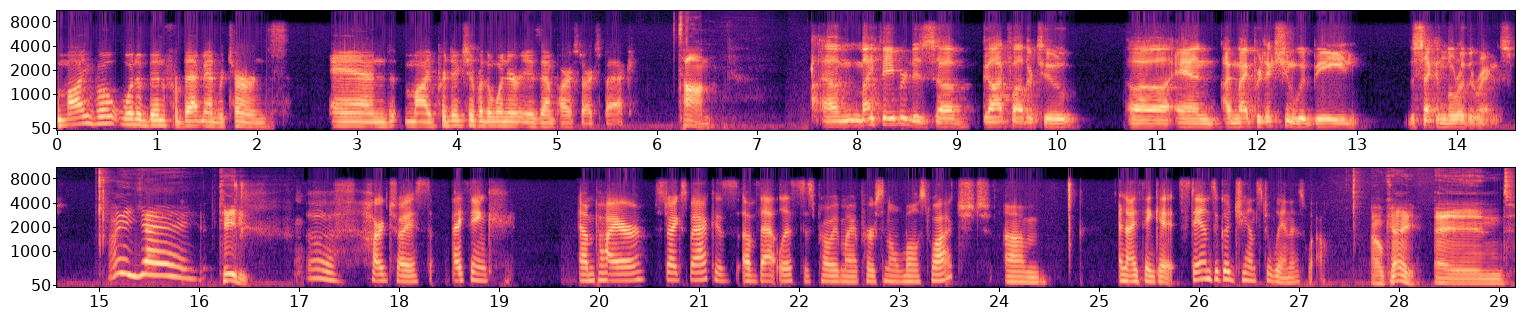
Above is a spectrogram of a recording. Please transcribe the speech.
My vote would have been for Batman Returns, and my prediction for the winner is Empire Strikes Back. Tom. Um, my favorite is uh, Godfather 2, uh, and uh, my prediction would be the second Lord of the Rings. Hey, yay! Katie. Ugh, hard choice. I think Empire Strikes Back is of that list is probably my personal most watched. Um, and I think it stands a good chance to win as well. Okay, and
